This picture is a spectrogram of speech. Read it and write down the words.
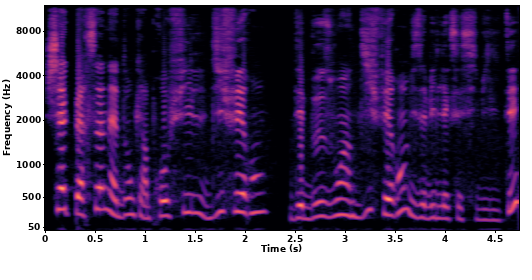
Chaque personne a donc un profil différent, des besoins différents vis-à-vis de l'accessibilité,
